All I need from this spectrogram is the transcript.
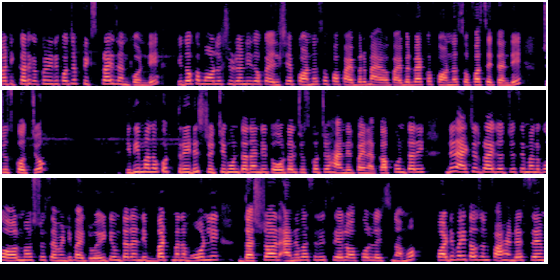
బట్ ఇక్కడికక్కడ ఇది కొంచెం ఫిక్స్ ప్రైస్ అనుకోండి. ఇది ఒక మోడల్ చూడండి. ఇది ఒక L shape corner sofa fibre fibre back of corner sofa set అండి. చూసుకోవచ్చు. ఇది మనకు త్రీ డి స్టిచ్చింగ్ ఉంటుందండి. టోటల్ చూసుకోవచ్చు హ్యాండిల్ పైన కప్ ఉంటుంది. దీని యాక్చువల్ ప్రైస్ వచ్చేసి మనకు almost seventy five to eighty ఉంటుందండి. బట్ మనం ఓన్లీ దసరా యానివర్సరీ సేల్ ఆఫర్లో ఇస్తున్నాము. Forty five thousand five hundred same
